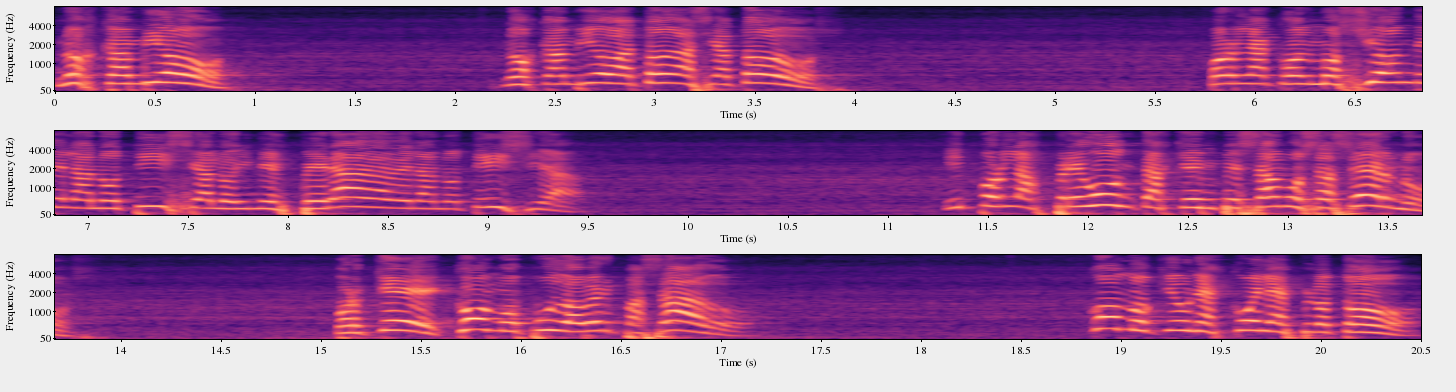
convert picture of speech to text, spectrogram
nos cambió, nos cambió a todas y a todos. Por la conmoción de la noticia, lo inesperada de la noticia. Y por las preguntas que empezamos a hacernos. ¿Por qué? ¿Cómo pudo haber pasado? ¿Cómo que una escuela explotó?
